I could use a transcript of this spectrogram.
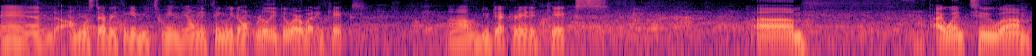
and almost everything in between. The only thing we don't really do are wedding cakes. Uh, we do decorated cakes. Um, I went to um,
